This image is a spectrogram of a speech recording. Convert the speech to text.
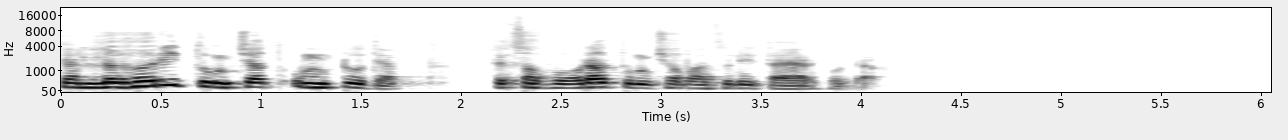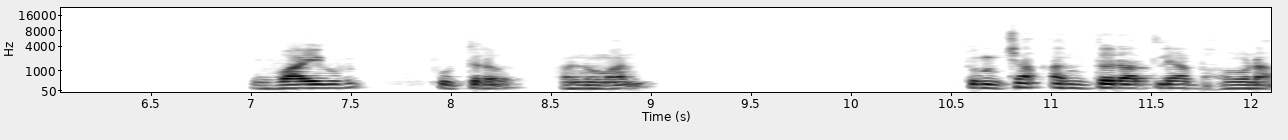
त्या लहरी तुमच्यात उमटू द्यात. त्याचा होरा तुमच्या बाजूने तयार होऊ द्या. वायू पुत्र हनुमान तुमच्या अंतरातल्या भावना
